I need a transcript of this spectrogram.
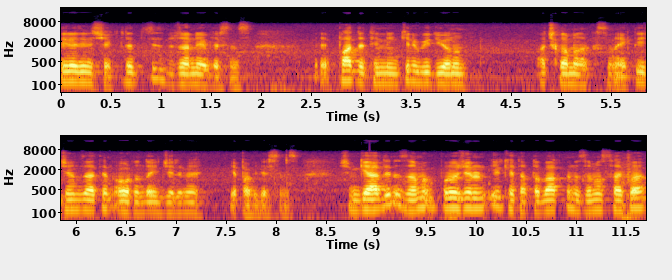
dilediğiniz şekilde siz düzenleyebilirsiniz. E, Padlet'in linkini videonun açıklama kısmına ekleyeceğim zaten. Oradan da inceleme yapabilirsiniz. Şimdi geldiğiniz zaman projenin ilk etapta baktığınız zaman sayfa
